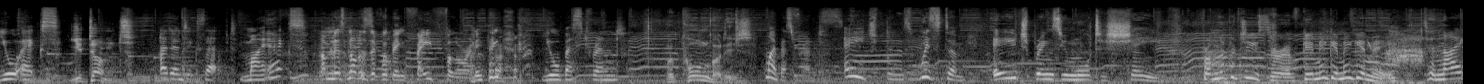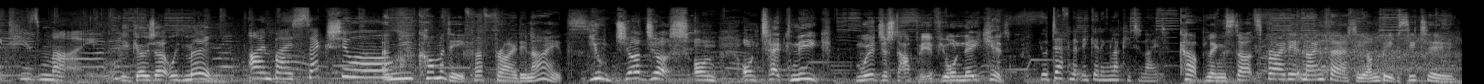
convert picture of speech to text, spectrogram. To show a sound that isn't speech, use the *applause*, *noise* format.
Your ex. You don't. I don't accept. My ex? I mean, it's not as if we're being faithful or anything. *laughs* Your best friend. We're porn buddies. My best friend. Age brings wisdom. Age brings you more to shave. From the producer of Gimme Gimme Gimme, Tonight he's mine. He goes out with men. I'm bisexual. a new comedy for Friday nights. You judge us on, on technique. We're just happy if you're naked. You're definitely getting lucky tonight. Coupling starts Friday at 9.30 on BBC Two.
